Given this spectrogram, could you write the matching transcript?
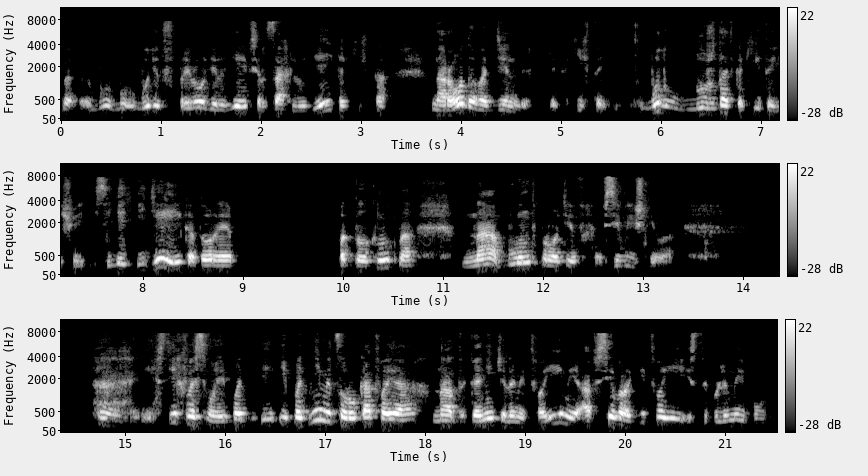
будет в природе людей, в сердцах людей, каких-то народов отдельных, каких-то, будут блуждать какие-то еще сидеть идеи, которые подтолкнут на, на бунт против Всевышнего. И стих 8. «И поднимется рука твоя над гонителями твоими, а все враги твои истреблены будут.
